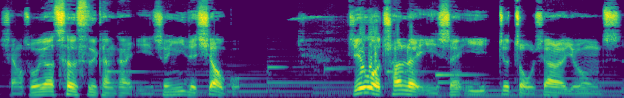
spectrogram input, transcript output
想说要测试看看隐身衣的效果。结果穿了隐身衣就走下了游泳池。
